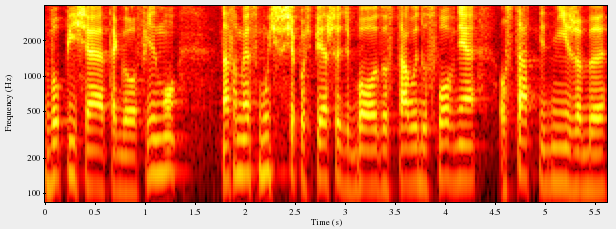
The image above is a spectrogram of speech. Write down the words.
w opisie tego filmu. Natomiast musisz się pośpieszyć, bo zostały dosłownie ostatnie dni, żeby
